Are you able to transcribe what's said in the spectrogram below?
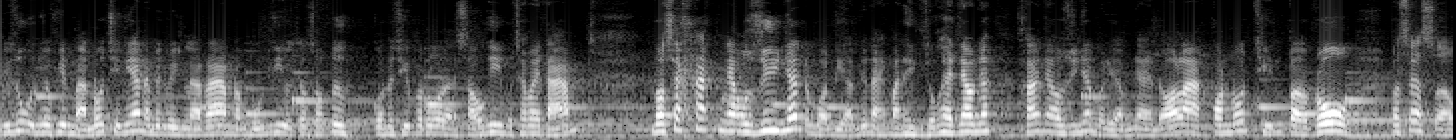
ví dụ như phiên bản Note 9s là bên mình là RAM là 4GB 164 còn Note 9 Pro là 6GB 128 nó sẽ khác nhau duy nhất ở một điểm như này màn hình giống hệt nhau nhé khác nhau duy nhất một điểm như này đó là con Note 9 Pro. Nó sẽ sử,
